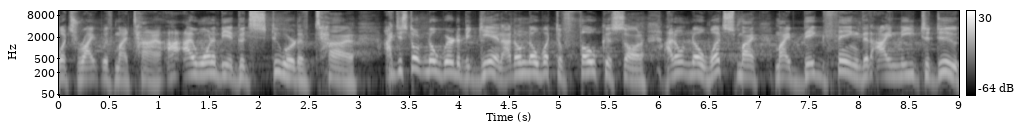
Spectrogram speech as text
what's right with my time. I, I want to be a good steward of time. I just don't know where to begin. I don't know what to focus on. I don't know what's my, my big thing that I need to do.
